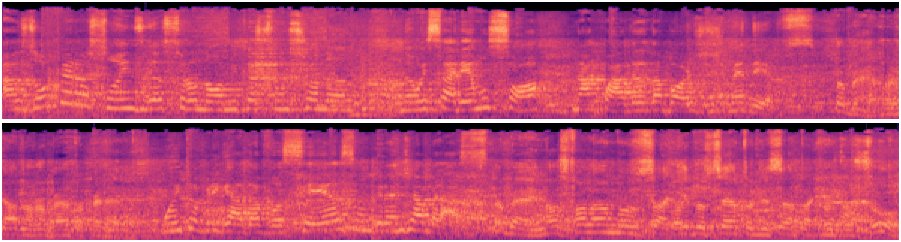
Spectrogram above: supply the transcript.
as operações gastronômicas funcionando. Não estaremos só na quadra da Borges de Medeiros. Muito bem, obrigado Roberto Pereira. Muito obrigada a vocês, um grande abraço. Muito bem, nós falamos aqui do centro de Santa Cruz do Sul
